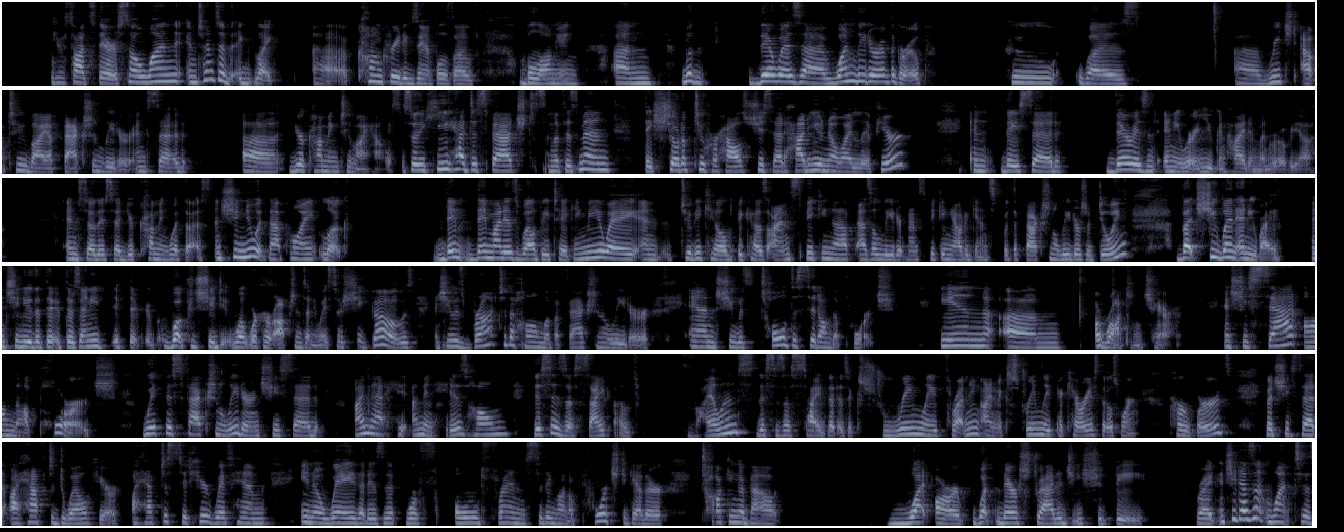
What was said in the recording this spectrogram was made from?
your thoughts there. So one, in terms of like uh, concrete examples of belonging, um, well, there was uh, one leader of the group who was uh, reached out to by a faction leader and said uh, you're coming to my house. So he had dispatched some of his men. They showed up to her house. She said, How do you know I live here? And they said, There isn't anywhere you can hide in Monrovia. And so they said, You're coming with us. And she knew at that point, look, they, they might as well be taking me away and to be killed because I'm speaking up as a leader and I'm speaking out against what the factional leaders are doing. But she went anyway. And she knew that there, if there's any, if there, what could she do? What were her options anyway? So she goes and she was brought to the home of a factional leader and she was told to sit on the porch in um, a rocking chair. And she sat on the porch with this factional leader and she said, I'm at his, I'm in his home. This is a site of violence. This is a site that is extremely threatening. I'm extremely precarious. Those weren't her words, but she said, I have to dwell here. I have to sit here with him in a way that is if we're old friends sitting on a porch together talking about what are what their strategy should be right and she doesn't want to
